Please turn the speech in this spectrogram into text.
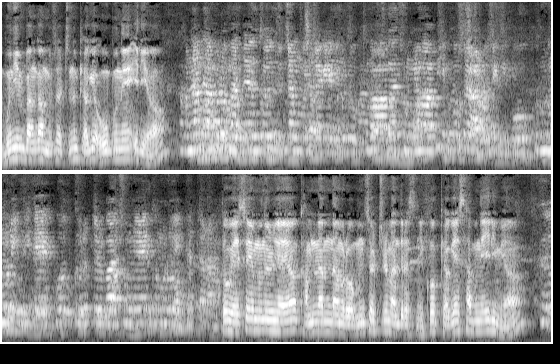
문인방과 문설주는 벽의 5분의 1이요. 감람나무로 만든 그 두 장 문짝에 그룹과 종류와 핀꽃을 아로새기고 금으로 입히되 곧 그룹들과 종류의 금으로 입혔더라. 또 외수의 문을 위하여 감람나무로 문설주를 만들었으니 곧 벽의 4분의 1이며 그두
